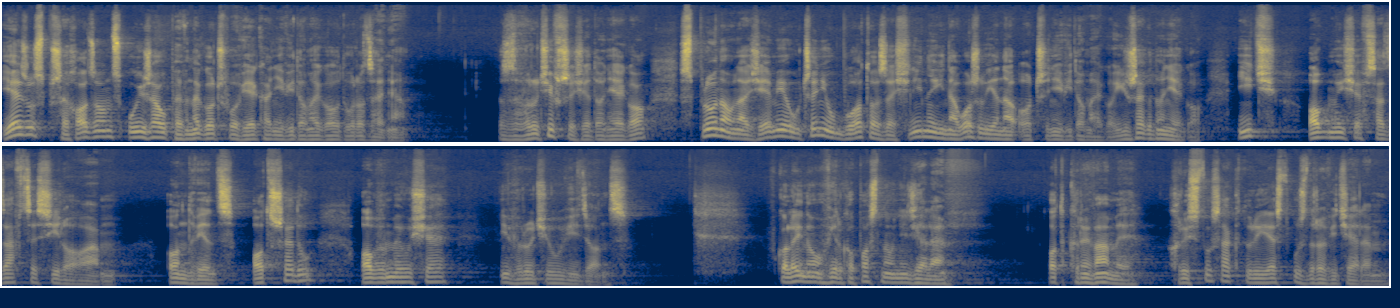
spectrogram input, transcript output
Jezus przechodząc ujrzał pewnego człowieka niewidomego od urodzenia. Zwróciwszy się do niego, splunął na ziemię, uczynił błoto ze śliny i nałożył je na oczy niewidomego i rzekł do niego: Idź, obmyj się w sadzawce Siloam. On więc odszedł, obmył się i wrócił widząc. W kolejną wielkopostną niedzielę odkrywamy Chrystusa, który jest uzdrowicielem.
